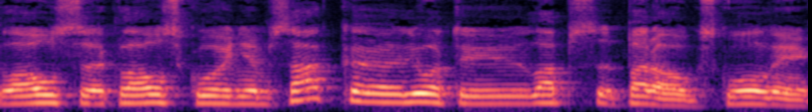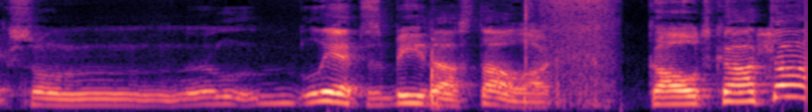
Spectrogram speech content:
klausa, klaus, ko viņam saka. Ļoti labs paraugs skolnieks un lietas bīdās tālāk. Kaut kā tā.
